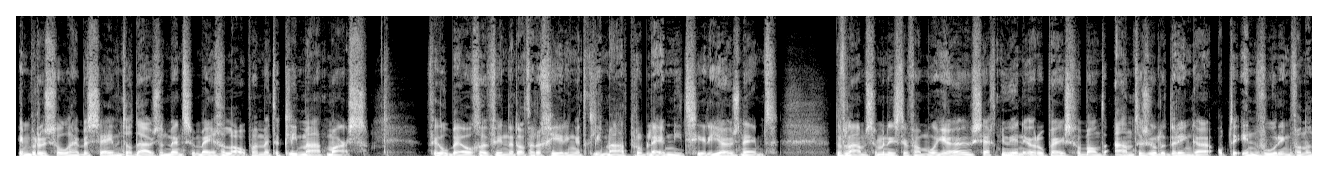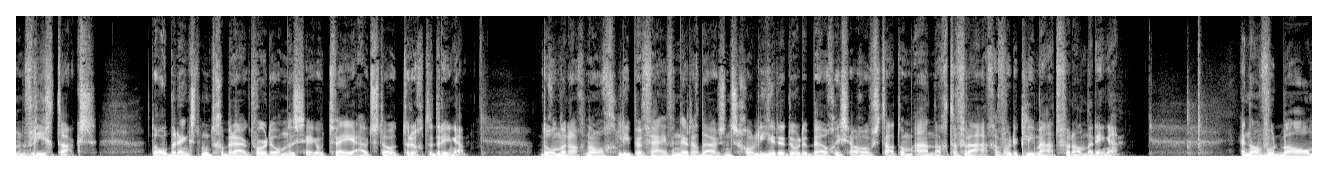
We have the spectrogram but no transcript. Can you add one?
In Brussel hebben 70.000 mensen meegelopen met de klimaatmars. Veel Belgen vinden dat de regering het klimaatprobleem niet serieus neemt. De Vlaamse minister van Milieu zegt nu in Europees verband aan te zullen dringen op de invoering van een vliegtax. De opbrengst moet gebruikt worden om de CO2-uitstoot terug te dringen. Donderdag nog liepen 35.000 scholieren door de Belgische hoofdstad... om aandacht te vragen voor de klimaatveranderingen. En dan voetbal.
